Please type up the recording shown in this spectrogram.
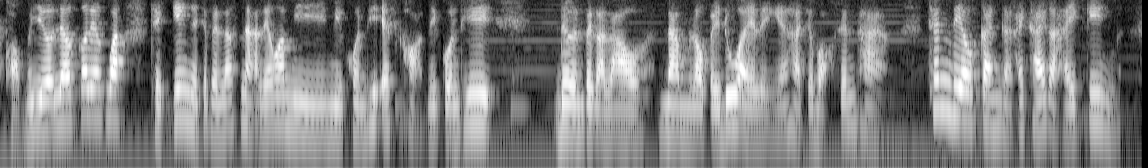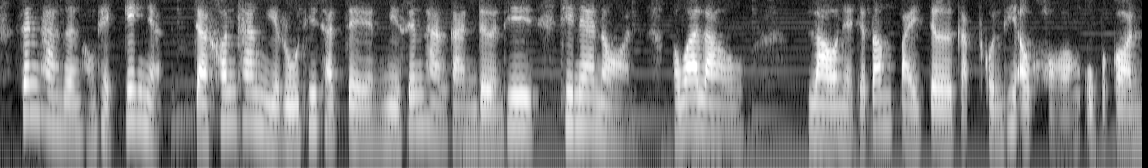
กของไม่เยอะแล้วก็เรียกว่า trekking เนี่ยจะเป็นลักษณะเรียกว่ามีมีคนที่ escort มีคนที่เดินไปกับเรานำเราไปด้วยอะไรเงี้ยค่ะจะบอกเส้นทาง เช่นเดียวกันกับคล้าย ๆ กับ hiking เส้นทางเดินของ trekking เนี่ยจะค่อนข้างมี route ที่ชัดเจน มีเส้นทางการเดินที่ที่แน่นอน เพราะว่าเราเราเนี่ยจะต้องไปเจอกับคนที่เอาของอุปกรณ์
